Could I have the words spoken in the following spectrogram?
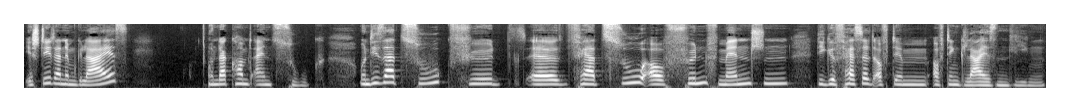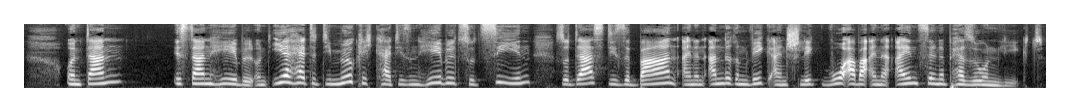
Ihr steht an einem Gleis und da kommt ein Zug. Und dieser Zug führt, äh, fährt zu auf fünf Menschen, die gefesselt auf, dem, auf den Gleisen liegen. Und dann ist da ein Hebel und ihr hättet die Möglichkeit, diesen Hebel zu ziehen, sodass diese Bahn einen anderen Weg einschlägt, wo aber eine einzelne Person liegt.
